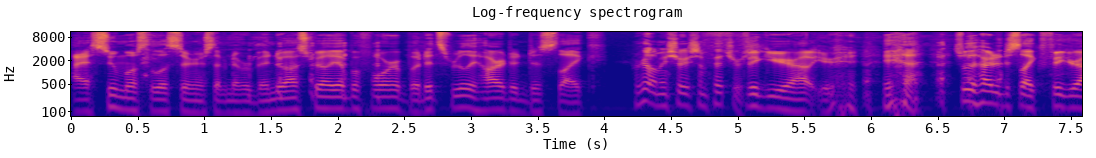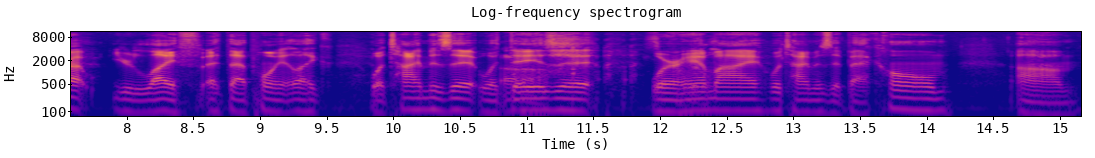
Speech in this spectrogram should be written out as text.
I assume most of the listeners have never been to Australia before, but it's really hard to just like Here, let me show you some pictures. figure out your yeah. It's really hard to just like figure out your life at that point. Like, what time is it? What day is Oh, it? Where am I? What time is it back home? Um,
